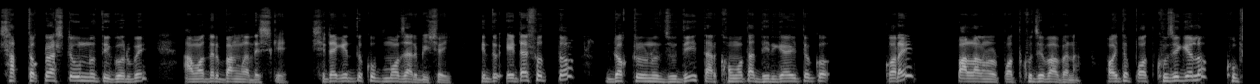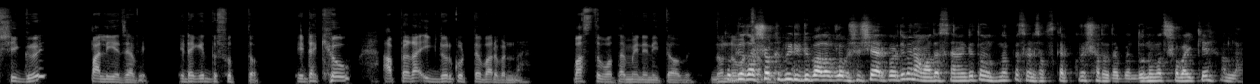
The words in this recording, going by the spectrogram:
সার্থক রাষ্ট্রে উন্নতি করবে আমাদের বাংলাদেশকে? সেটা কিন্তু খুব মজার বিষয়। কিন্তু এটা সত্য, ডক্টর ইউনুস যদি তার ক্ষমতা দীর্ঘায়িত করে, পালানোর পথ খুঁজে পাবে না। হয়তো পথ খুঁজে গেল খুব শীঘ্রই পালিয়ে যাবে। এটা কিন্তু সত্য। এটা কেউ আপনারা ইগনোর করতে পারবেন না। বাস্তবতা মেনে নিতে হবে। ধন্যবাদ দর্শক। ভিডিওটি ভালো লাগলে অবশ্যই শেয়ার করে দিবেন। আমাদের চ্যানেলটি তো নতুন সাবস্ক্রাইব করে সাথে থাকবেন। ধন্যবাদ সবাইকে। আল্লাহ।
